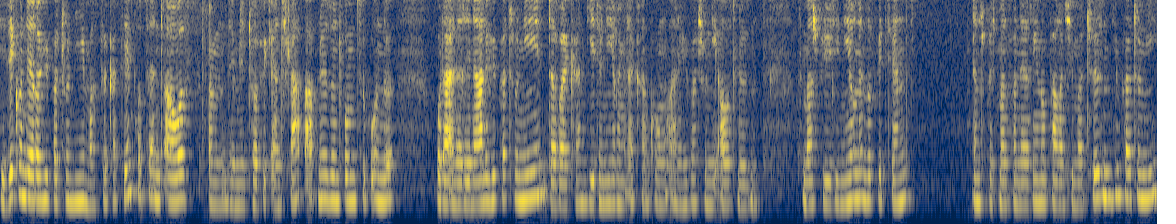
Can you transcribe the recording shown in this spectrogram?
Die sekundäre Hypertonie macht ca. 10% aus, ähm, dem liegt häufig ein Schlafapnoe-Syndrom zugrunde oder eine renale Hypertonie. Dabei kann jede Nierenerkrankung eine Hypertonie auslösen. Zum Beispiel die Niereninsuffizienz. Dann spricht man von der renoparenchymatösen Hypertonie.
